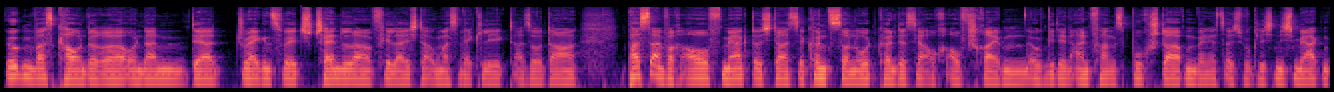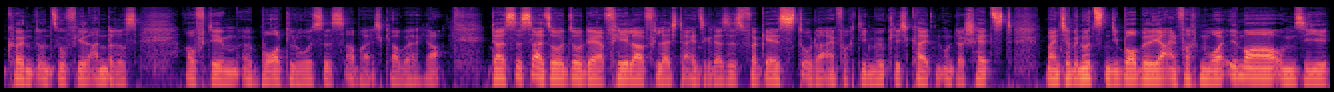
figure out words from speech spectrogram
irgendwas countere und dann der Dragon Switch Chandler vielleicht da irgendwas weglegt. Also da passt einfach auf, merkt euch das. Ihr könnt zur Not, könnt es ja auch aufschreiben, irgendwie den Anfangsbuchstaben, wenn ihr es euch wirklich nicht merken könnt und so viel anderes auf dem äh, Board los ist. Aber ich glaube, ja, das ist also so der Fehler, vielleicht der einzige, dass ihr es vergesst oder einfach die Möglichkeiten unterschätzt. Manche benutzen die Bobble ja einfach nur immer, um sie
